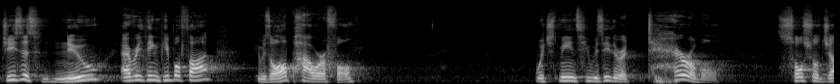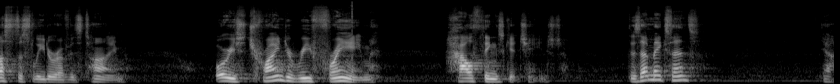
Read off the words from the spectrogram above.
Jesus knew everything people thought, he was all powerful, which means he was either a terrible social justice leader of his time or he's trying to reframe how things get changed. Does that make sense? Yeah.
